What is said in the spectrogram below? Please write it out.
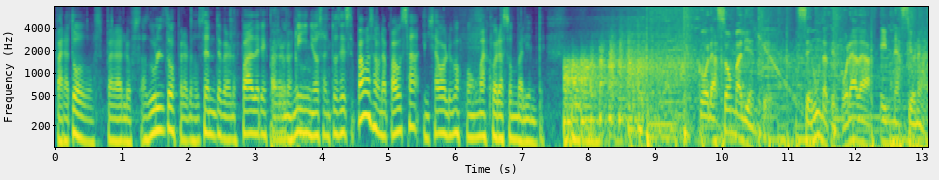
para todos, para los adultos, para los docentes, para los padres, para, Para los todos. niños. Entonces, vamos a una pausa y ya volvemos con más Corazón Valiente. Corazón Valiente, segunda temporada en Nacional.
